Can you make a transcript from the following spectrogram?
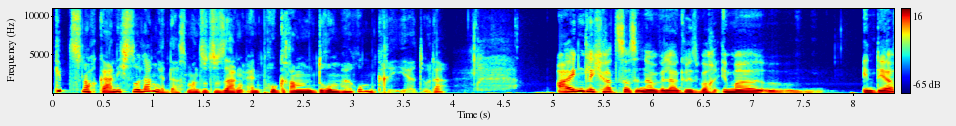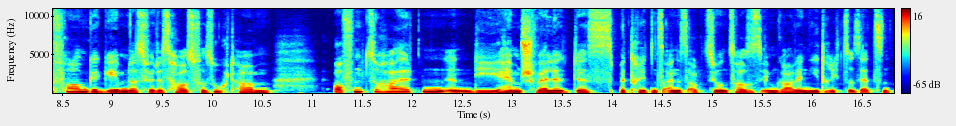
gibt es noch gar nicht so lange, dass man sozusagen ein Programm drumherum kreiert, oder? Eigentlich hat es das in der Villa Griesbach immer äh, in der Form gegeben, dass wir das Haus versucht haben, offen zu halten, die Hemmschwelle des Betretens eines Auktionshauses eben gerade niedrig zu setzen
